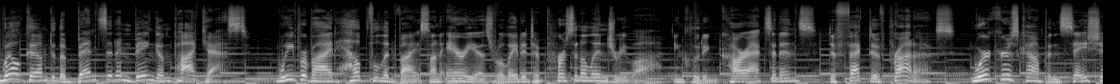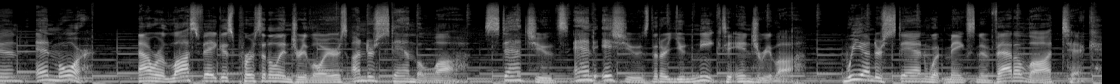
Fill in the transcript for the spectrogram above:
Welcome to the Benson and Bingham podcast. We provide helpful advice on areas related to personal injury law, including car accidents, defective products, workers' compensation, and more. Our Las Vegas personal injury lawyers understand the law, statutes, and issues that are unique to injury law. We understand what makes Nevada law tick.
